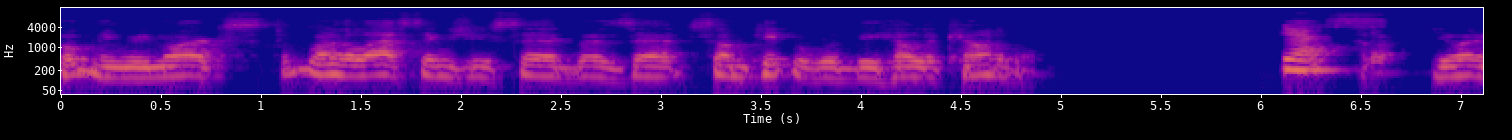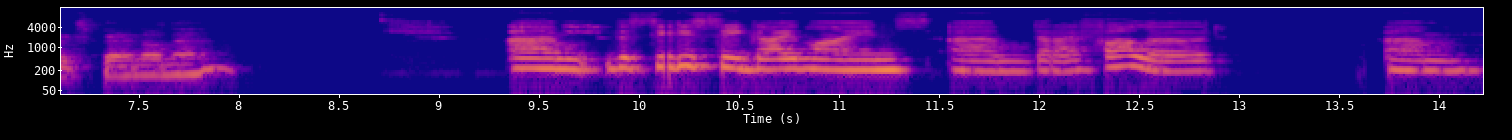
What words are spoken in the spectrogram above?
opening remarks, one of the last things you said was that some people would be held accountable. yes You want to expand on that? Um, the CDC guidelines um, that I followed um,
